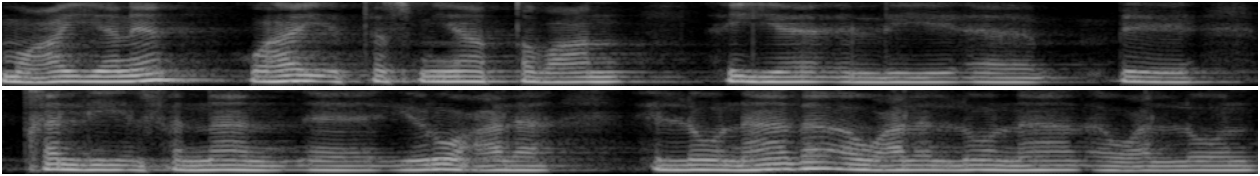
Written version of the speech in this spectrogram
معينة وهي التسميات طبعا هي اللي بتخلي الفنان يروح على اللون هذا أو على اللون هذا أو على اللون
